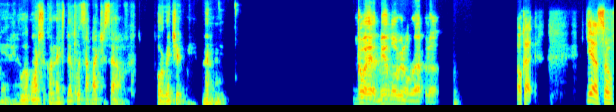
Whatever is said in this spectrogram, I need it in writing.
Yeah, whoever wants to go next, Douglas, how about yourself? Or Richard? go ahead. Me and Logan will wrap it up. Okay. Yeah. So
